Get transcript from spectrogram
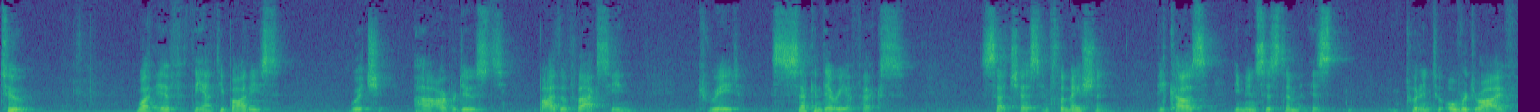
Two, what if the antibodies which uh, are produced by the vaccine create secondary effects, such as inflammation, because the immune system is put into overdrive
